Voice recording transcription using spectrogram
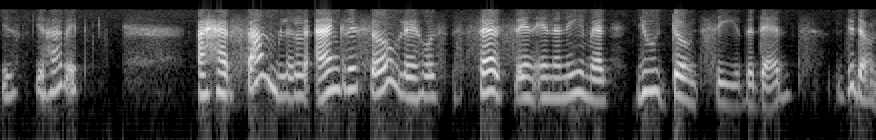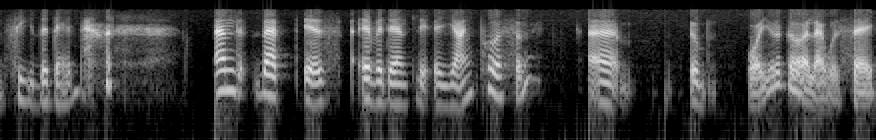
you you have it. I have some little angry soul who says in, in an email, "You don't see the dead. You don't see the dead," and that is evidently a young person, um, a boy or a girl, I would say,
